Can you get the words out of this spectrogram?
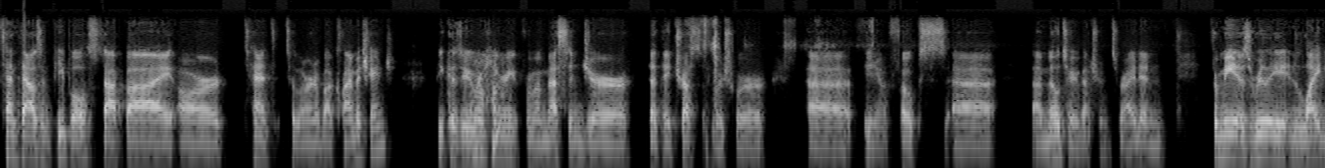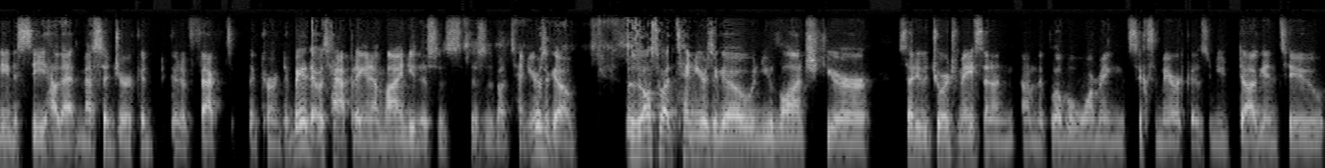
10,000 people stop by our tent to learn about climate change because we were uh-huh. hearing from a messenger that they trusted, which were uh, you know folks, uh, uh, military veterans, right? And for me, it was really enlightening to see how that messenger could could affect the current debate that was happening. And I mind you, this is this is about ten years ago. It was also about ten years ago when you launched your study with George Mason on on the global warming six Americas, and you dug into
